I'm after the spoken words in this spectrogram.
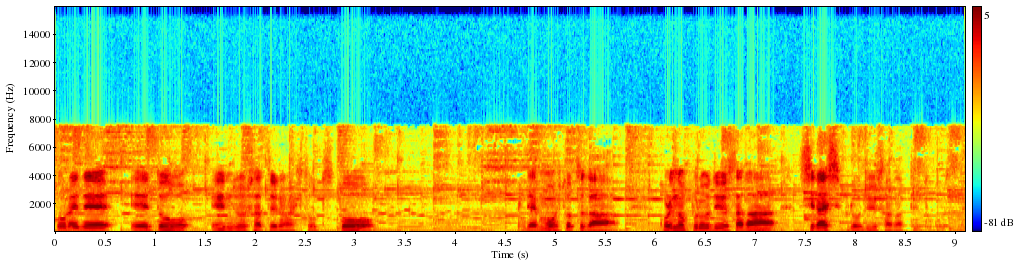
それで、えっ、と、炎上したっていうのが一つと、で、もう一つが、これのプロデューサーが白石プロデューサーだっていうところですね。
